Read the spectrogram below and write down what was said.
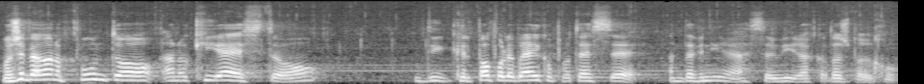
Moshe e Aaron appunto hanno chiesto di, che il popolo ebraico potesse andare a venire a servire a Kadosh Baruch.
